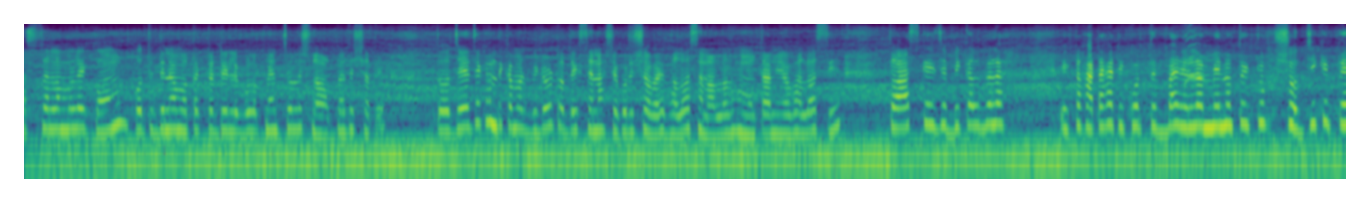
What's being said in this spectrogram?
আসসালামু আলাইকুম। প্রতিদিনের মতো একটা ডেভেলপমেন্ট চলে আসলাম আপনাদের সাথে। তো যে যেখান থেকে আমার ভিডিওটা দেখছেন, আশা করি সবাই ভালো আছেন। আল্লাহর রহমতে আমিও ভালো আছি। তো আজকে যে বিকালবেলা একটু হাঁটাহাঁটি করতে বাইরেলাম মেনু তো একটু সবজি কিনতে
